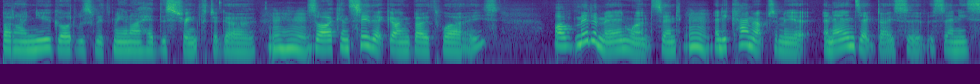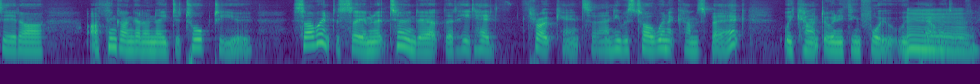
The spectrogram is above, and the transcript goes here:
but I knew God was with me and I had the strength to go. Mm-hmm. So I can see that going both ways. I met a man once and, mm. and he came up to me at an Anzac Day service and he said, oh, I think I'm going to need to talk to you. So I went to see him and it turned out that he'd had throat cancer and he was told when it comes back, we can't do anything for you with palliative. Mm.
